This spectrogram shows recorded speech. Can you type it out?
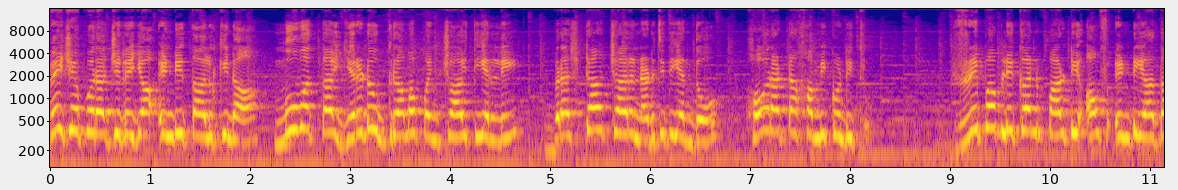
ವಿಜಯಪುರ ಜಿಲ್ಲೆಯ ಇಂಡಿ ತಾಲೂಕಿನ ಮೂವತ್ತ ಎರಡು ಗ್ರಾಮ ಪಂಚಾಯಿತಿಯಲ್ಲಿ ಭ್ರಷ್ಟಾಚಾರ ನಡೆದಿದೆ ಎಂದು ಹೋರಾಟ ಹಮ್ಮಿಕೊಂಡಿದ್ರು. ರಿಪಬ್ಲಿಕನ್ ಪಾರ್ಟಿ ಆಫ್ ಇಂಡಿಯಾದ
